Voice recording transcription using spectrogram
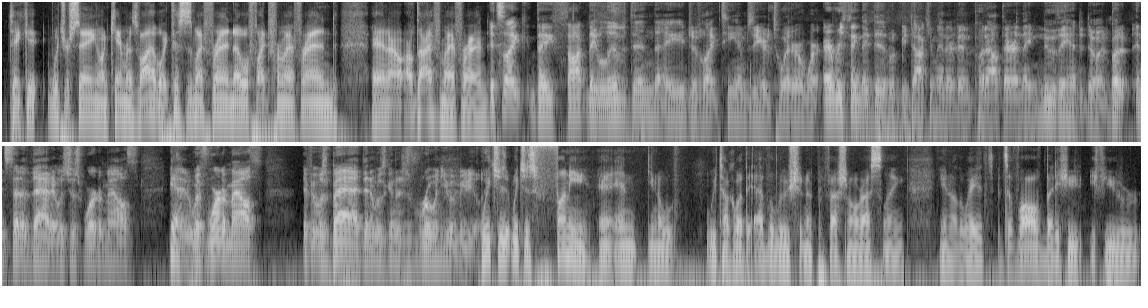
take it what you're saying on camera is viable. Like this is my friend, I will fight for my friend, and I'll, I'll die for my friend. It's like they thought they lived in the age of like TMZ or Twitter where everything they did would be documented and put out there and they knew they had to do it. But instead of that, it was just word of mouth. Yeah. And with word of mouth, if it was bad, then it was going to just ruin you immediately. which is which is funny and, and you know we talk about the evolution of professional wrestling you know the way it's, it's evolved but if you if your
